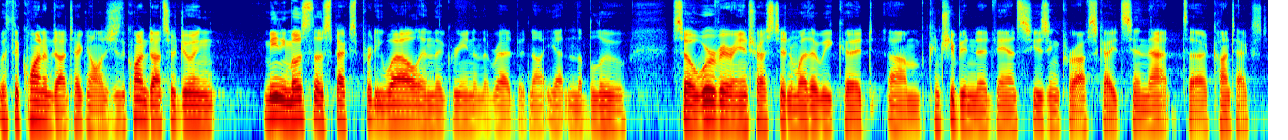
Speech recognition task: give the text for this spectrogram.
with the quantum dot technologies. The quantum dots are doing, meeting most of those specs pretty well in the green and the red, but not yet in the blue. So we're very interested in whether we could um, contribute in advance using perovskites in that uh, context.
